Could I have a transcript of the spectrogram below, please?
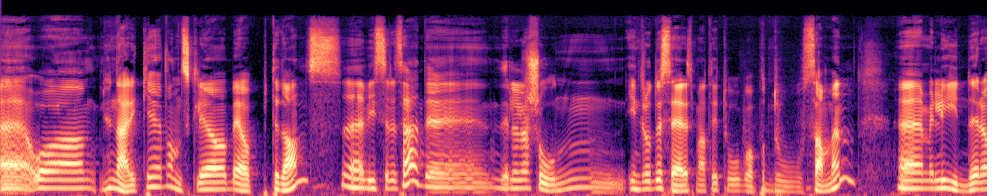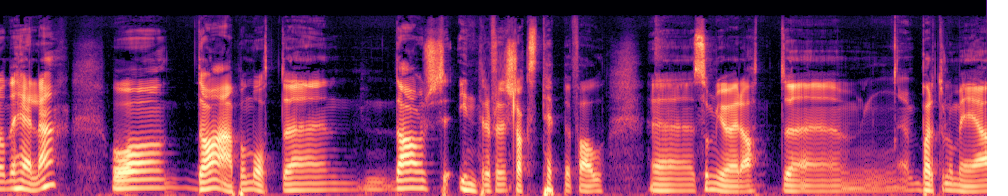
Eh, og hun er ikke vanskelig å be opp til dans, eh, viser det seg. Det, relasjonen introduseres med at de to går på do sammen, med lyder og det hele. Og da er på en måte Da inntreffer et slags teppefall eh, som gjør at eh, Bartolomea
